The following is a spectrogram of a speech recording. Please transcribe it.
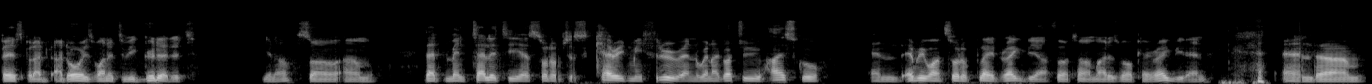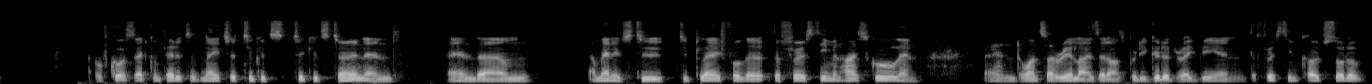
best, but I'd, I'd always wanted to be good at it, you know. So um, that mentality has sort of just carried me through. And when I got to high school, and everyone sort of played rugby, I thought, oh, I might as well play rugby then. and um, of course, that competitive nature took its took its turn, and and um, I managed to to play for the the first team in high school, and and once I realized that I was pretty good at rugby, and the first team coach sort of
